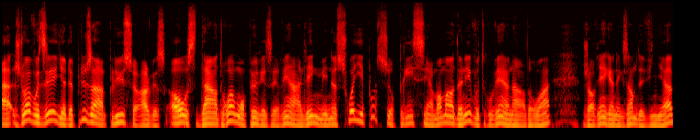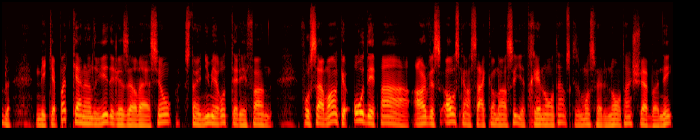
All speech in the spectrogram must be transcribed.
Euh, je dois vous dire, il y a de plus en plus sur Harvest House d'endroits où on peut réserver en ligne, mais ne soyez pas surpris si à un moment donné vous trouvez un endroit, je reviens avec un exemple de vignoble, mais qu'il n'y a pas de calendrier de réservation, c'est un numéro de téléphone. Il faut savoir qu'au départ, Harvest House, quand ça a commencé il y a très longtemps, parce que moi, ça fait longtemps que je suis abonné,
